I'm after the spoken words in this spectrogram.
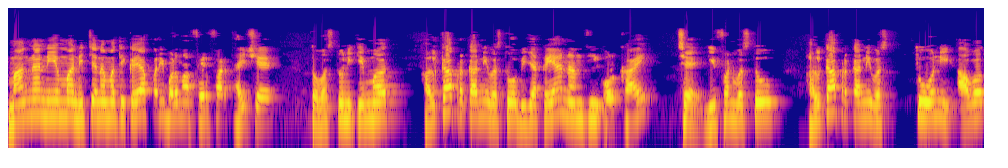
માંગના નિયમમાં નીચેનામાંથી કયા પરિબળમાં ફેરફાર થાય છે? તો વસ્તુની કિંમત, હલકા પ્રકારની વસ્તુઓ બીજા કયા નામથી ઓળખાય છે? ગિફન વસ્તુ, હલકા પ્રકારની વસ્તુઓની આવક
